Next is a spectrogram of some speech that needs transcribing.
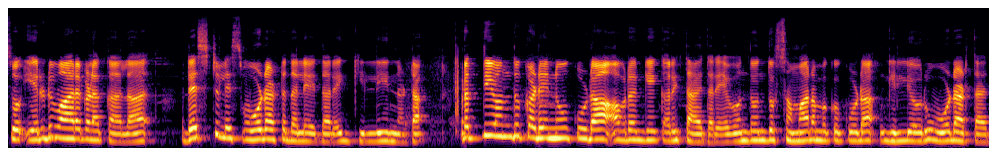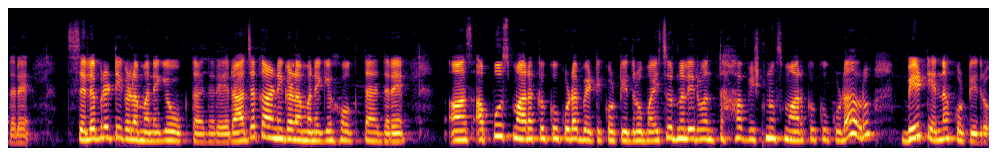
ಸೊ, ಎರಡು ವಾರಗಳ ಕಾಲ ರೆಸ್ಟ್ಲೆಸ್ ಓಡಾಟದಲ್ಲೇ ಇದ್ದಾರೆ ಗಿಲ್ಲಿ ನಟ. ಪ್ರತಿಯೊಂದು ಕಡೆನೂ ಕೂಡ ಅವರಿಗೆ ಕರಿತಾ ಇದ್ದಾರೆ. ಒಂದೊಂದು ಸಮಾರಂಭಕ್ಕೂ ಕೂಡ ಗಿಲ್ಲಿ ಅವರು ಓಡಾಡ್ತಾ ಇದ್ದಾರೆ. ಸೆಲೆಬ್ರಿಟಿಗಳ ಮನೆಗೆ ಹೋಗ್ತಾ ಇದ್ದಾರೆ. ರಾಜಕಾರಣಿಗಳ ಮನೆಗೆ ಹೋಗ್ತಾ ಇದ್ದಾರೆ. ಅಪ್ಪು ಸ್ಮಾರಕಕ್ಕೂ ಕೂಡ ಭೇಟಿ ಕೊಟ್ಟಿದ್ದರು ಮೈಸೂರಿನಲ್ಲಿರುವಂತಹ ವಿಷ್ಣು ಸ್ಮಾರಕಕ್ಕೂ ಕೂಡ ಅವರು ಭೇಟಿಯನ್ನು ಕೊಟ್ಟಿದ್ದರು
